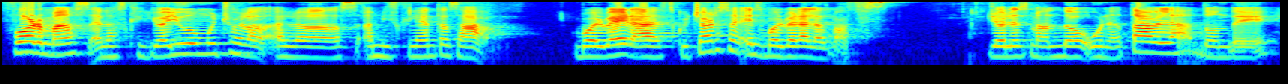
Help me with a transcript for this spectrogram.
formas en las que yo ayudo mucho a, a mis clientes a volver a escucharse es volver a las bases. Yo les mando una tabla donde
